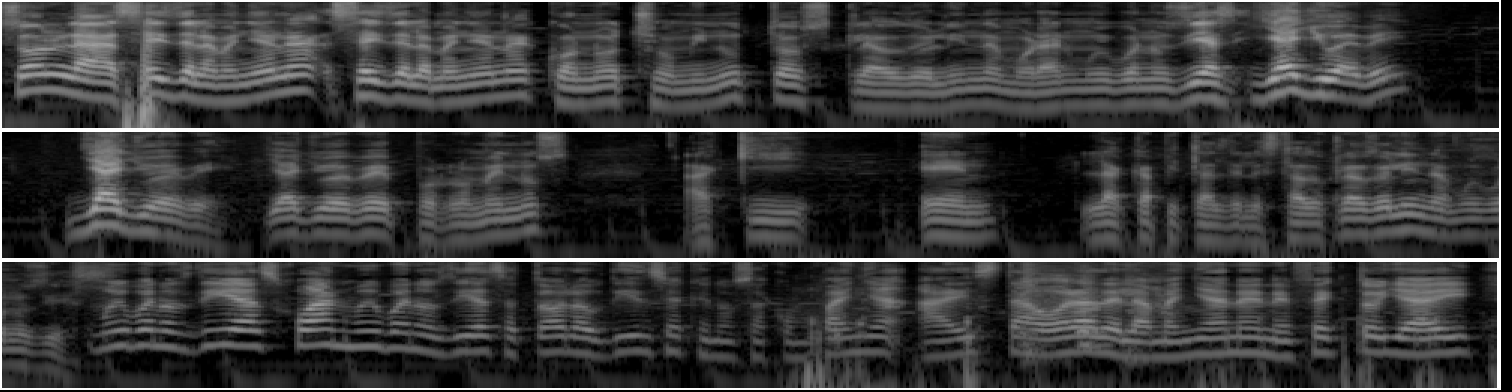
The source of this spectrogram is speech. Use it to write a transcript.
Son las 6 de la mañana, 6 de la mañana con 8 minutos. Claudio Linda Morán, muy buenos días. Ya llueve, ya llueve, ya llueve por lo menos aquí en la capital del estado. Claudio Linda, muy buenos días. Muy buenos días, Juan. Muy buenos días a toda la audiencia que nos acompaña a esta hora de la mañana. En efecto, ya hay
